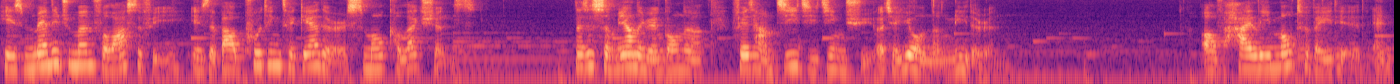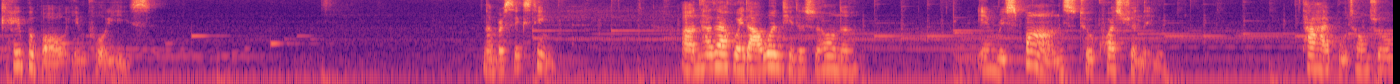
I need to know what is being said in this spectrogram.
his management philosophy is about putting together small collections. 那是什么样的员工呢？非常积极进取，而且又有能力的人。Of highly motivated and capable employees. Number sixteen. 嗯，他在回答问题的时候呢，in response to questioning，他还补充说。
